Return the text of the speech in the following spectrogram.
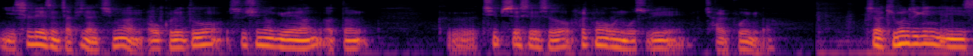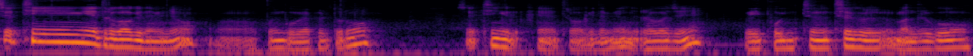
이 실내에서는 잡히지 않지만 어 그래도 수신하기 위한 어떤 그 칩셋에서 활동하고 있는 모습이 잘 보입니다. 자, 기본적인 이 세팅에 들어가게 되면요. 어, 보인 거 외 별도로 세팅에 들어가게 되면 여러 가지 waypoint 트랙을 만들고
